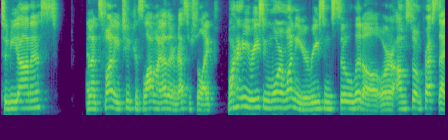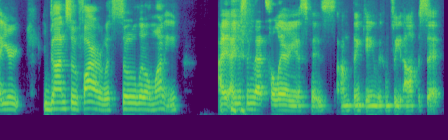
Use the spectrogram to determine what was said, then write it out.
to be honest. And that's funny too, because a lot of my other investors are like, why aren't you raising more money? You're raising so little. Or I'm so impressed that you're you've gone so far with so little money. I, I just think that's hilarious because I'm thinking the complete opposite.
